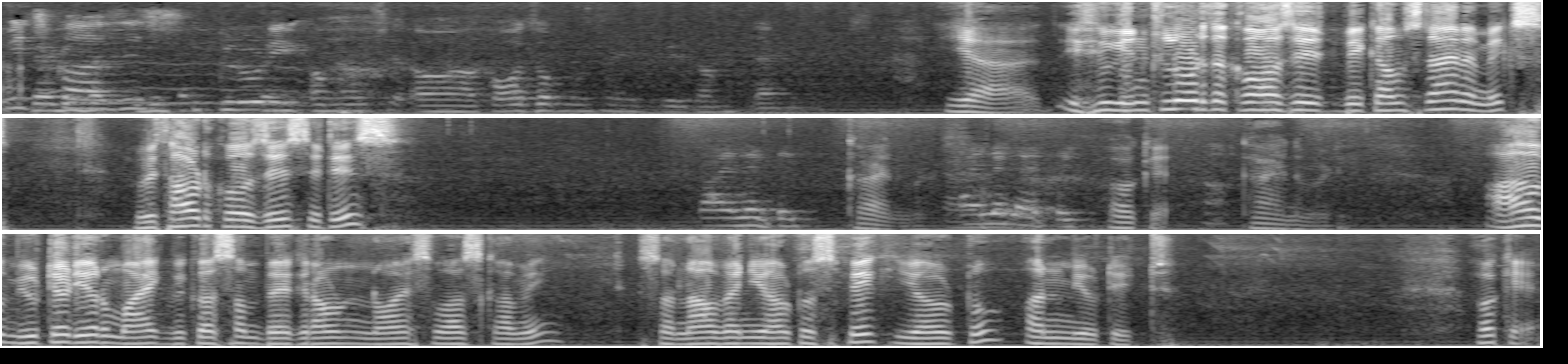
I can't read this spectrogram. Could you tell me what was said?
Which causes including uh, cause of it becomes dynamics. Yeah if you include the cause it becomes dynamics. Without causes it is kinetic kinetic okay kinematic. I have muted your mic because some background noise was coming. So now when you have to speak, you have to unmute it. Okay,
